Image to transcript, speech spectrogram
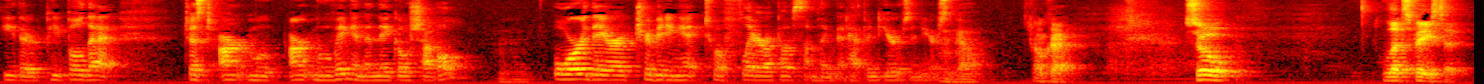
either people that just aren't mo- aren't moving and then they go shovel, or they're attributing it to a flare up of something that happened years and years ago. Okay. So let's face it.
